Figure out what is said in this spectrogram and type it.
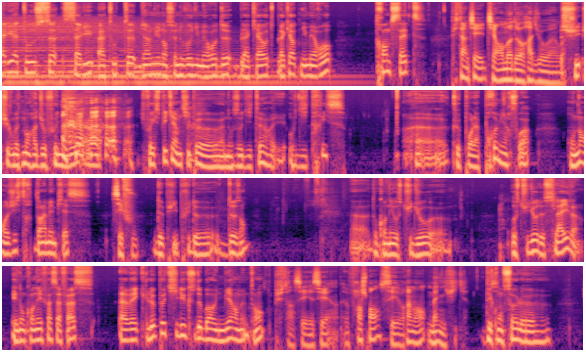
Salut à tous, salut à toutes, bienvenue dans ce nouveau numéro de Blackout, Blackout numéro 37. Putain, tu es, en mode radio. Hein, je, suis, je, suis, complètement radiophonisé. Alors, il faut expliquer un petit peu euh, à nos auditeurs et auditrices euh, que pour la première fois, on enregistre dans la même pièce. C'est fou. Depuis plus de deux ans. Euh, donc on est au studio, au studio de Slive, et donc on est face à face avec le petit luxe de boire une bière en même temps. Putain, c'est, c'est franchement, c'est vraiment magnifique. Des consoles euh,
